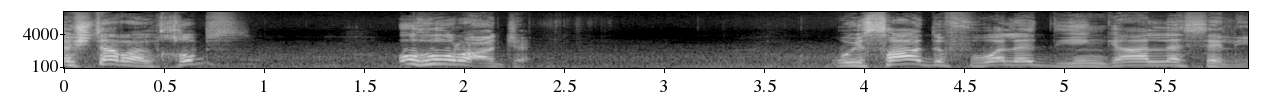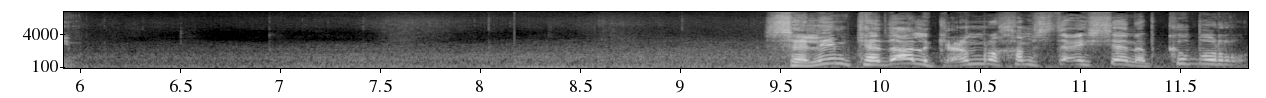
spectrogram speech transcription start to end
اشترى الخبز وهو راجع. ويصادف ولد ينقال له سليم. سليم كذلك عمره 15 سنة بكبر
